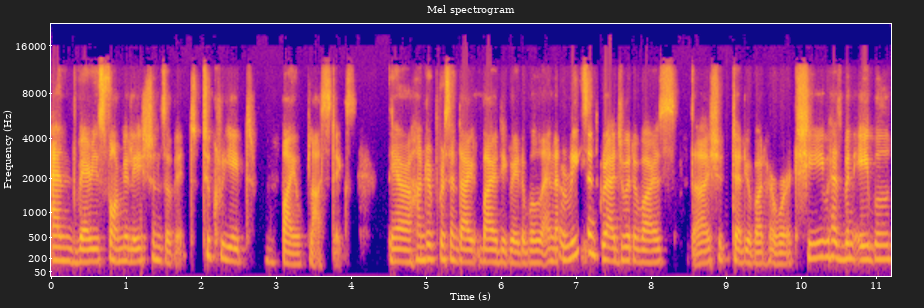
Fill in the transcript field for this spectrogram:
and various formulations of it to create bioplastics. They are 100% biodegradable. And a recent graduate of ours, I should tell you about her work, she has been able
